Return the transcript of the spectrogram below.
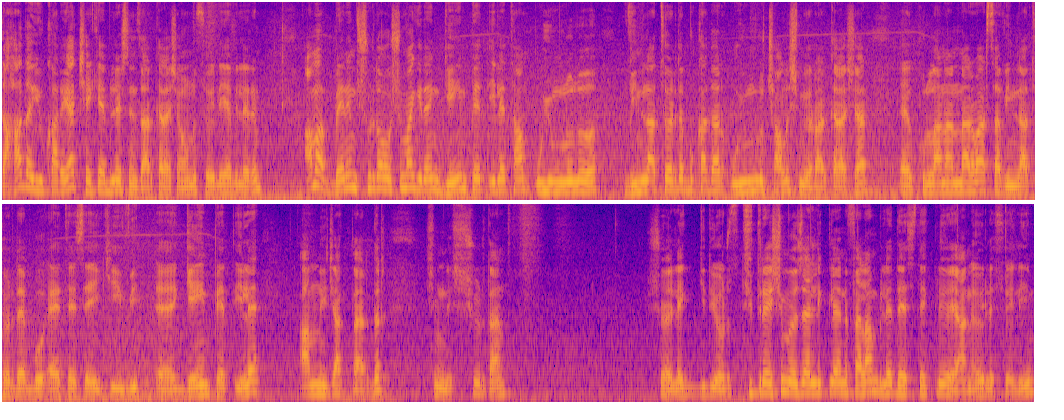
daha da yukarıya çekebilirsiniz arkadaşlar onu söyleyebilirim. Ama benim şurada hoşuma giden gamepad ile tam uyumluluğu Winlatör'de bu kadar uyumlu çalışmıyor arkadaşlar e, kullananlar varsa Winlatör'de bu ETS2 e, gamepad ile anlayacaklardır. Şimdi şuradan şöyle gidiyoruz. Titreşim özelliklerini falan bile destekliyor yani öyle söyleyeyim.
